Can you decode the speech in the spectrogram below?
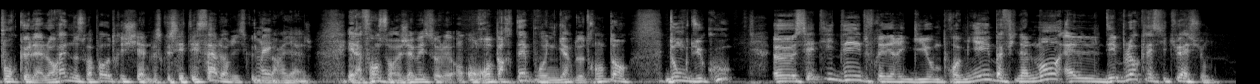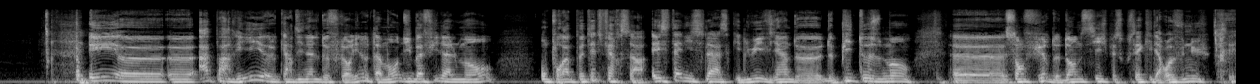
pour que la Lorraine ne soit pas autrichienne, parce que c'était ça le risque Oui. du mariage. Et la France aurait jamais, on repartait pour une guerre de 30 ans. Donc du coup, cette idée de Frédéric Guillaume Ier, bah finalement, elle débloque la situation. Et à Paris, le cardinal de Fleury notamment dit bah finalement on pourra peut-être faire ça. Et Stanislas, qui lui vient de, de piteusement euh, s'enfuir de Danzig, parce que vous savez qu'il est revenu. C'est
